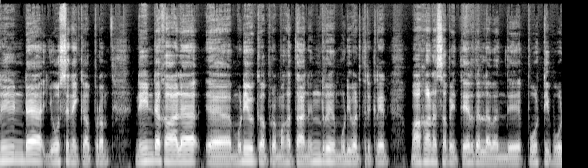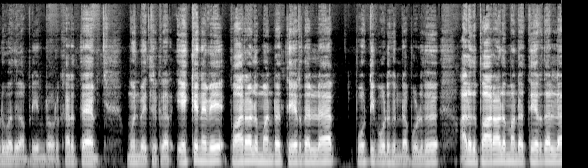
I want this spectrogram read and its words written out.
நீண்ட யோசனைக்கு அப்புறம் நீண்ட கால முடிவுக்கு முடிவுக்கு அப்புறமாகத்தான் நின்று முடிவெடுத்திருக்கிறேன். மாகாண சபை தேர்தலில் வந்து போட்டி போடுவது அப்படின்ற ஒரு கருத்தை முன்வைத்திருக்கிறார். ஏற்கனவே பாராளுமன்ற தேர்தலில் போட்டி போடுகின்ற பொழுது அல்லது பாராளுமன்ற தேர்தலில்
